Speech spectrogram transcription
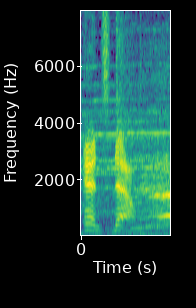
Ends now.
